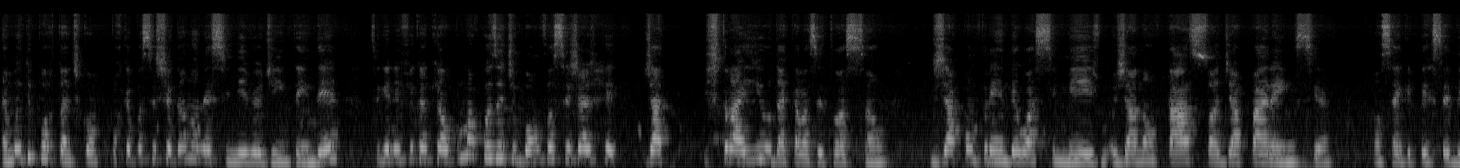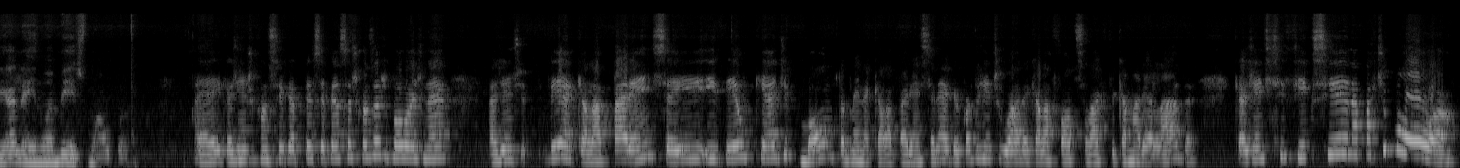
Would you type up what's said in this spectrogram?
é muito importante, porque você chegando nesse nível de entender, significa que alguma coisa de bom você já, já extraiu daquela situação, já compreendeu a si mesmo, já não está só de aparência, consegue perceber além, não é mesmo, Alba? É, que a gente consiga perceber essas coisas boas, né? A gente vê aquela aparência e, e vê o que é de bom também naquela aparência, né? Que quando a gente guarda aquela foto, sei lá, que fica amarelada, que a gente se fixe na parte boa,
